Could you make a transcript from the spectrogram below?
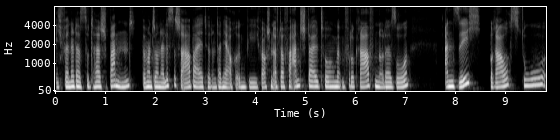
Ich finde das total spannend, wenn man journalistisch arbeitet und dann ja auch irgendwie, ich war auch schon öfter auf Veranstaltungen mit einem Fotografen oder so. An sich brauchst du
